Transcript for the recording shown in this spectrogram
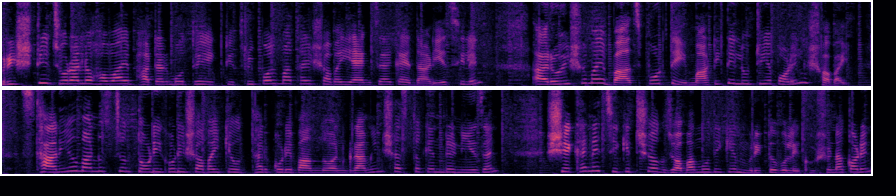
বৃষ্টি জোরালো হওয়ায় ভাটার মধ্যে একটি ত্রিপল মাথায় সবাই এক জায়গায় দাঁড়িয়েছিলেন। আর ওই সময় বাজ পড়তেই মাটিতে লুটিয়ে পড়েন সবাই। স্থানীয় মানুষজন তড়িঘড়ি সবাইকে উদ্ধার করে বান্দোয়ান গ্রামীণ স্বাস্থ্য কেন্দ্রে নিয়ে যান। সেখানে চিকিৎসক জবা মোদীকে মৃত বলে ঘোষণা করেন।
